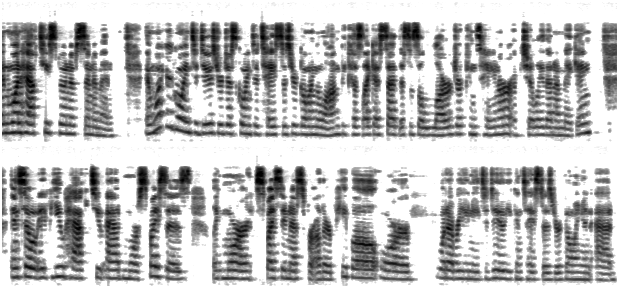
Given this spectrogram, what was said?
and one half teaspoon of cinnamon. And what you're going to do is you're just going to taste as you're going along because like I said, this is a larger container of chili that I'm making. And so if you have to add more spices, like more spiciness for other people or whatever you need to do, you can taste as you're going and add.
